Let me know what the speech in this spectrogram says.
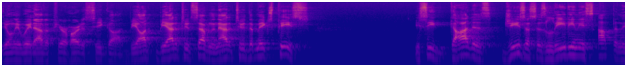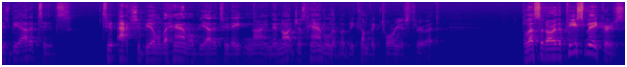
The only way to have a pure heart is see God. Beatitude 7, an attitude that makes peace. You see, God is, Jesus is leading us up in these Beatitudes to actually be able to handle Beatitude 8 and 9, and not just handle it, but become victorious through it. Blessed are the peacemakers,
